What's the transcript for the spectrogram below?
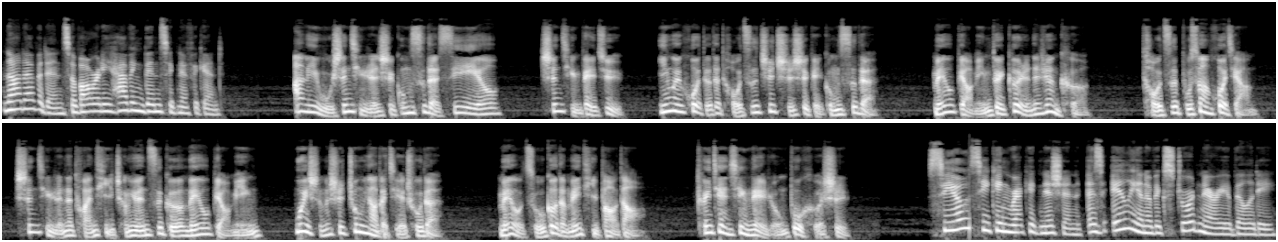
not evidence of already having been significant. 案例五：申请人是公司的 CEO，申请被拒，因为获得的投资支持是给公司的，没有表明对个人的认可，投资不算获奖。申请人的团体成员资格没有表明为什么是重要的杰出的，没有足够的媒体报道，推荐信内容不合适。 CO seeking recognition as alien of extraordinary ability,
